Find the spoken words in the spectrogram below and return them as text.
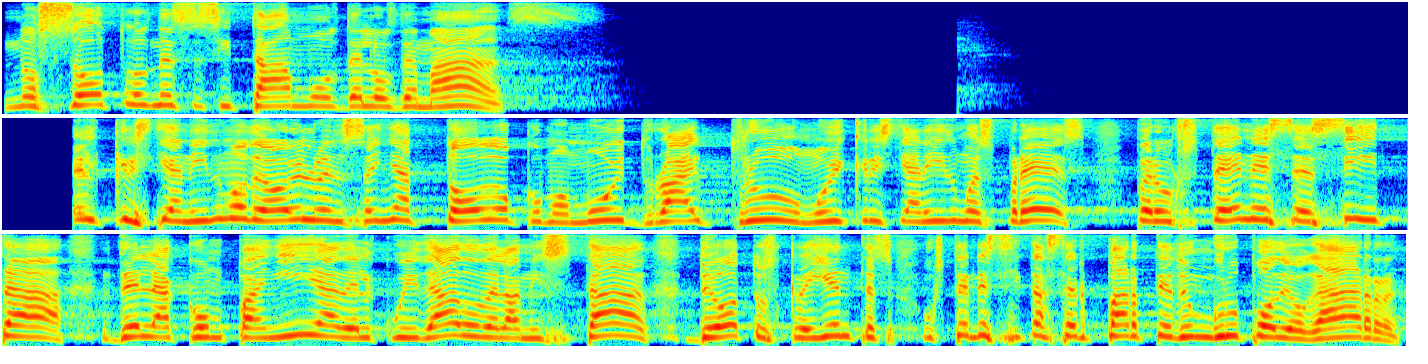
Nosotros necesitamos de los demás. El cristianismo de hoy lo enseña todo como muy drive-thru, muy cristianismo express, pero usted necesita de la compañía, del cuidado, de la amistad de otros creyentes. Usted necesita ser parte de un grupo de hogar.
